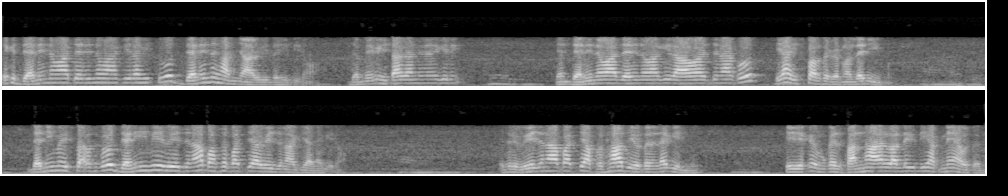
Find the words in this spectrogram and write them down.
ඒක දැනෙනවා දැනෙනවා කියලා හිතුවොත් දැනෙන සංඥාව විදිහ හිතිනවා. දැන් මේක හිතාගන්නේ නැහැ කෙනෙක්. දැන් දැනෙනවා දැනෙනවා කියලා ආවර්ජනා කරොත් එයා ස්පර්ශ කරනවා දැනීම. දැනීම ස්පර්ශ කරොත් දැනීමේ වේදනාව පසපත්‍ය වේදනා කියලා නැගෙනවා. ඒතර වේදනාපත්‍ය ප්‍රසාදය උතන නැගින්නේ. ඒක මොකද සංහාර ලඩ විදිහක් නෑ උතන.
